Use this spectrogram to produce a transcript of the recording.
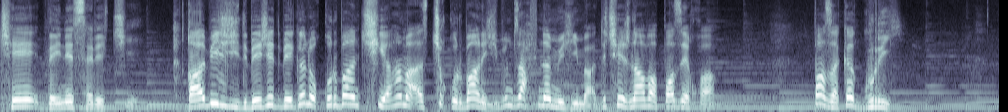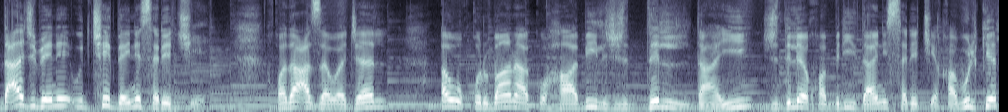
çê deynê serê çiyê. Qabil jî dibêje dibê gelo qurban çi ye hema ez çi qurbanî jî bim zehf nemihîma diçêj nava pazê xwe pazeke gurî diecibênê û diçê deynê serê çiyê. Xweda ezze wecel ew qurbana ku Habil ji dil dayî ji dilê xwe birî danî serê çê qebûl kir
